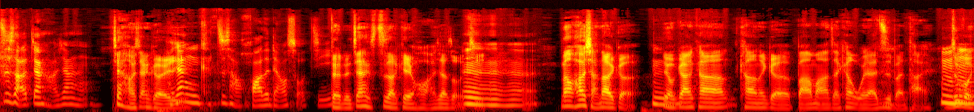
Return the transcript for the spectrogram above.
至少这样好像这样好像可以。好像至少划得了手机。对对，这样至少可以划一下手机。嗯嗯嗯，然后还有想到一个，嗯因为我刚刚看到看到那个爸妈在看未来日本台，如果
